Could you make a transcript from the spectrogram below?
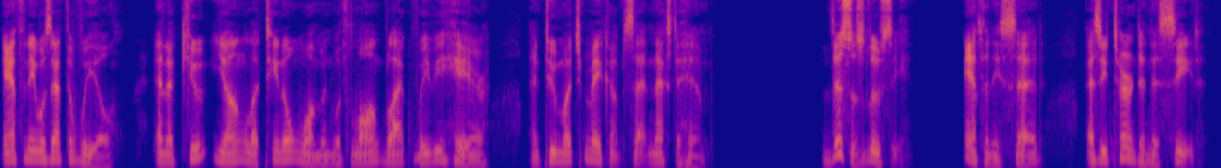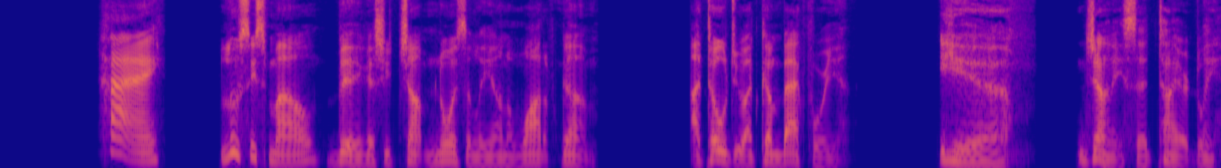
Anthony was at the wheel, and a cute young Latino woman with long black wavy hair and too much makeup sat next to him. This is Lucy, Anthony said as he turned in his seat. Hi. Lucy smiled big as she chomped noisily on a wad of gum. I told you I'd come back for you. Yeah, Johnny said tiredly.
